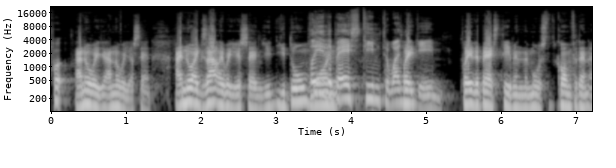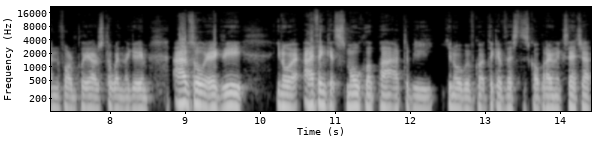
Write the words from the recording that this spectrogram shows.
what? I know what I know what you're saying. I know exactly what you're saying. You you don't play the best team to win play, the game. Play the best team and the most confident, informed players to win the game. Absolutely agree you know, I think it's small club patter to be, you know, we've got to give this to Scott Brown, etc.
